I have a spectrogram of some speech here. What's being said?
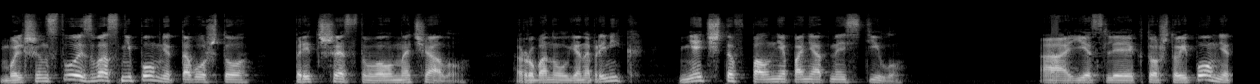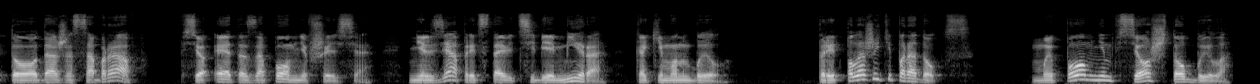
Большинство из вас не помнит того, что предшествовало началу. Рубанул я напрямик, нечто вполне понятное стилу. А если кто что и помнит, то даже собрав все это запомнившееся, нельзя представить себе мира, каким он был. Предположите парадокс. Мы помним все, что было,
